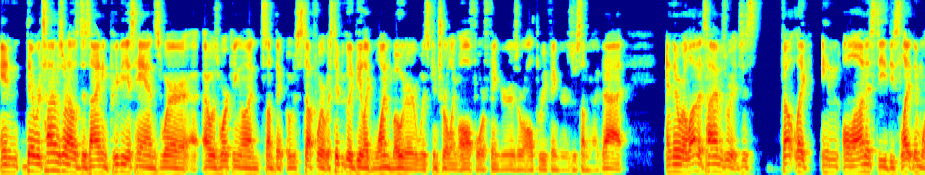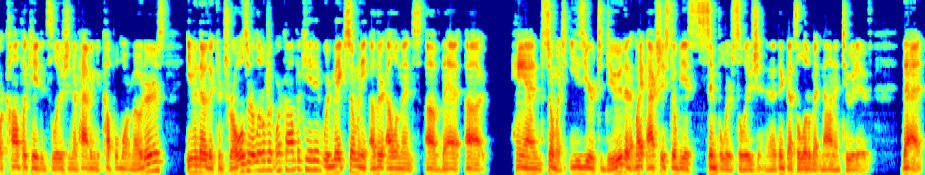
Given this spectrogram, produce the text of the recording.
And there were times when I was designing previous hands where I was working on something, it was stuff where it was typically be like one motor was controlling all four fingers or all three fingers or something like that. And there were a lot of times where it just felt like, in all honesty, the slightly more complicated solution of having a couple more motors even though the controls are a little bit more complicated, would make so many other elements of that uh, hand so much easier to do that it might actually still be a simpler solution. And I think that's a little bit non-intuitive that,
